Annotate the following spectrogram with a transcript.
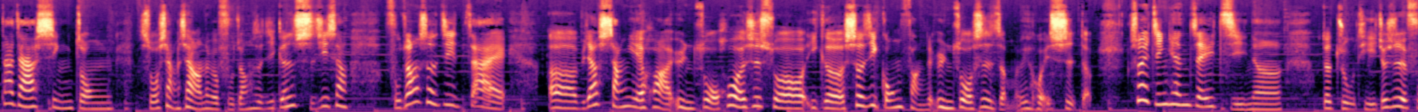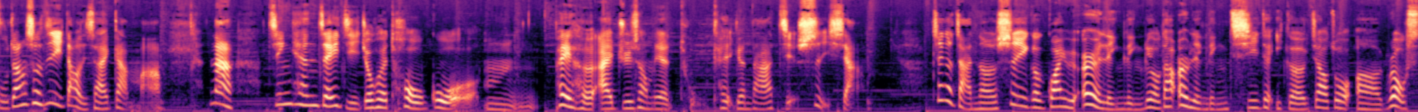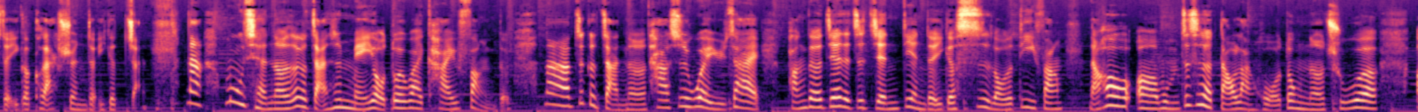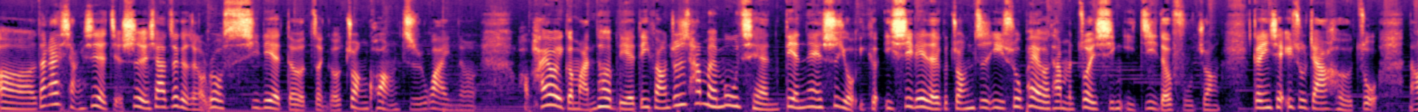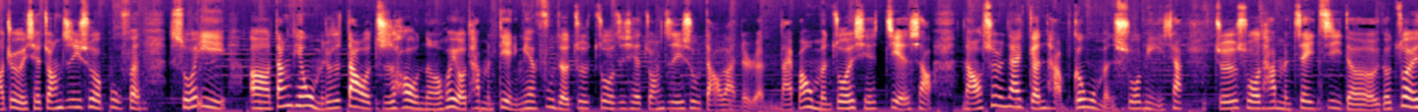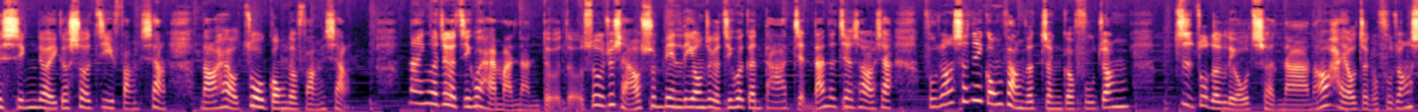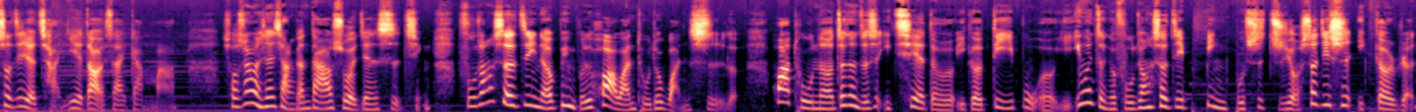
大家心中所想象的那个服装设计，跟实际上服装设计在呃比较商业化运作，或者是说一个设计工坊的运作是怎么一回事的。所以今天这一集呢的主题就是服装设计到底是在干嘛？那今天这一集就会透过嗯配合 IG 上面的图，可以跟大家解释一下。这个展呢是一个关于二零零六到二零零七的一个叫做呃 Rose 的一个 collection 的一个展。那目前呢，这个展是没有对外开放的。那这个展呢，它是位于在庞德街的这间店的一个四楼的地方。然后呃，我们这次的导览活动呢，除了呃大概详细的解释一下这个整个 Rose 系列的整个状况之外呢，好，还有一个蛮特别的地方，就是他们目前店内是有一个一系列的一个装置艺术，配合他们。最新一季的服装，跟一些艺术家合作，然后就有一些装置艺术的部分。所以，呃，当天我们就是到了之后呢，会有他们店里面负责做做这些装置艺术导览的人来帮我们做一些介绍，然后顺便再跟他跟我们说明一下，就是说他们这一季的一个最新的一个设计方向，然后还有做工的方向。那因为这个机会还蛮难得的，所以我就想要顺便利用这个机会跟大家简单的介绍一下服装设计工坊的整个服装制作的流程啊，然后还有整个服装设计的产业到底是在干嘛。首先，我先想跟大家说一件事情：服装设计呢，并不是画完图就完事了。画图呢，真的只是一切的一个第一步而已。因为整个服装设计并不是只有设计师一个人。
